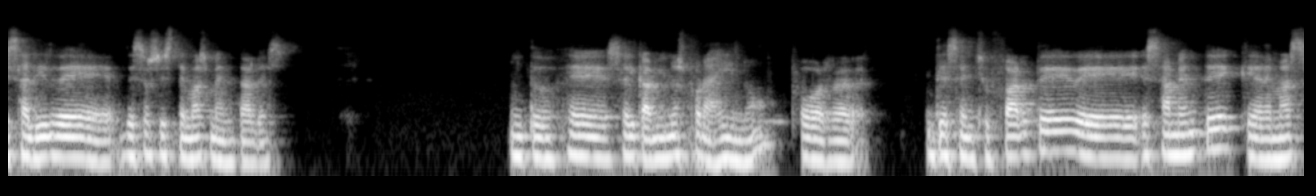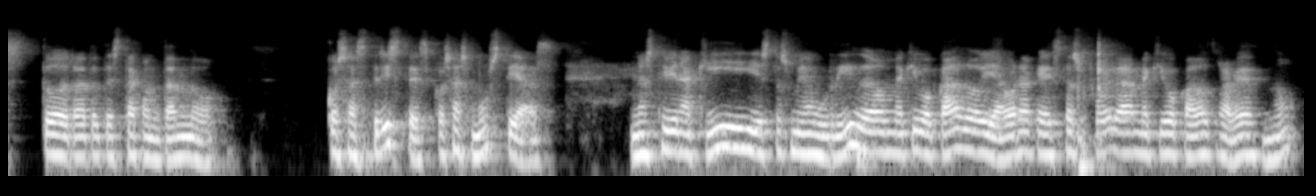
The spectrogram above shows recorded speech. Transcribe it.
salir de, de, esos sistemas mentales. Entonces el camino es por ahí, ¿no? Por desenchufarte de esa mente que además todo el rato te está contando cosas tristes, cosas mustias. No estoy bien aquí, esto es muy aburrido, me he equivocado y ahora que estás fuera me he equivocado otra vez, ¿no?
